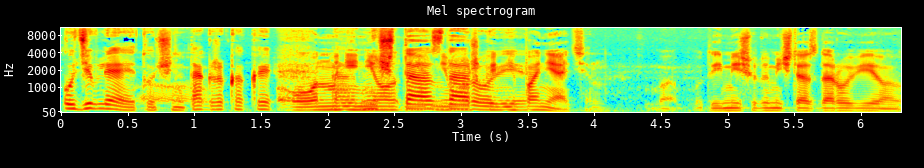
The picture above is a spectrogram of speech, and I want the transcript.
Удивляет очень, так же, как и Он мне мечта не, немножко непонятен. Ты имеешь в виду мечта о здоровье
